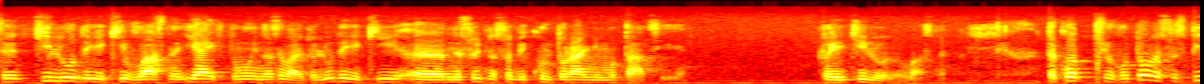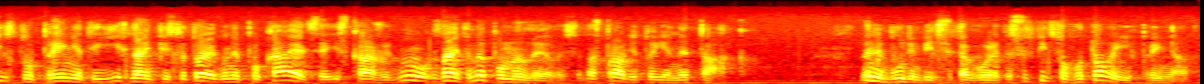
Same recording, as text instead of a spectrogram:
Чи ті люди, які, власне, я їх тому і називаю, то люди, які е, несуть на собі культуральні мутації. То є ті люди, власне. Так от, чи готове суспільство прийняти їх навіть після того, як вони покаяться і скажуть, ну, знаєте, ми помилилися, насправді то є не так. Ми не будемо більше так говорити. Суспільство готове їх прийняти.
